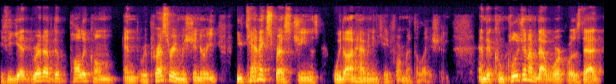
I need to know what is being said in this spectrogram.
if you get rid of the polycomb and repressory machinery, you can express genes without having K4 methylation. And the conclusion of that work was that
